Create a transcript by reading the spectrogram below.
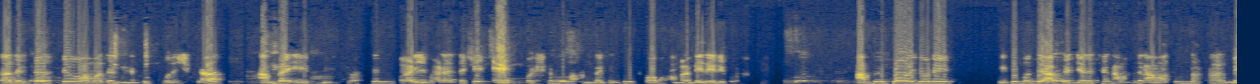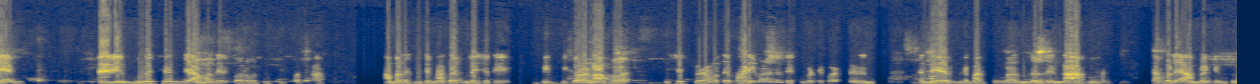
তাদের কাছেও আমাদের মেসেজ পরিষ্কার। আমরা এই বিশ পার্সেন্ট বাড়ি ভাড়া থেকে এক পয়সাও আমরা কিন্তু কম আমরা মেনে নেব না। আমরা প্রয়োজনে ইতিমধ্যে আপনি জেনেছেন আমাদের আমাতুল নাহার ম্যাম বলেছেন যে আমাদের কর্মসূচির কথা। আমাদের যদি ভাতাগুলি যদি বৃদ্ধি করা না হয়, বিশেষ করে আমাদের ভারী ভাড়া যদি টোয়েন্টি পার্সেন্ট বাস্তবায়ন না হয়, তাহলে আমরা কিন্তু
